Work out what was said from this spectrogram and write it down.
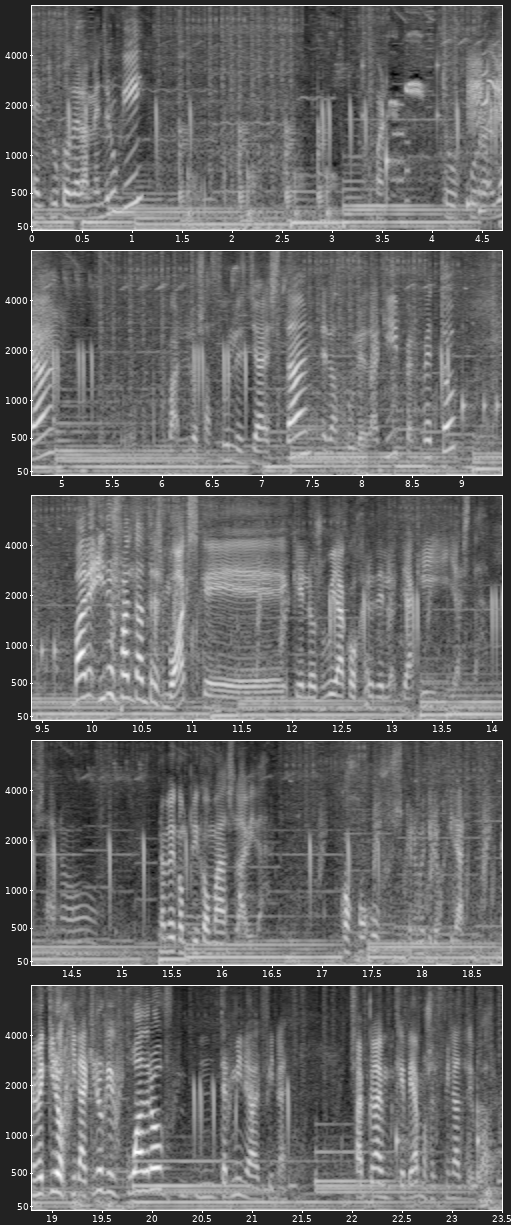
el truco de la Mendruki Bueno, tú curra ya. Vale, los azules ya están El azul es de aquí, perfecto. Vale, y nos faltan tres Moax que, que los voy a coger de, de, aquí y ya está. O sea, no, no me complico más la vida. Cojo, uff, es que no me quiero girar. No me quiero girar, quiero que el cuadro termine al final O sea, en plan, que veamos el final del cuadro.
